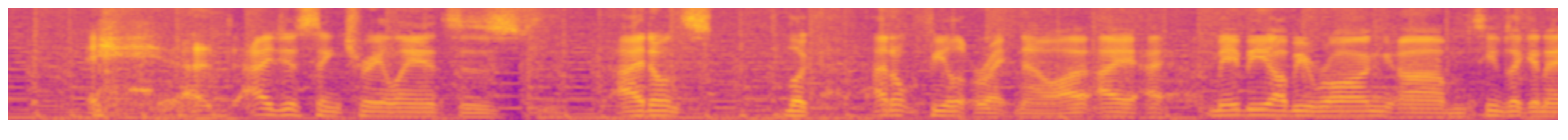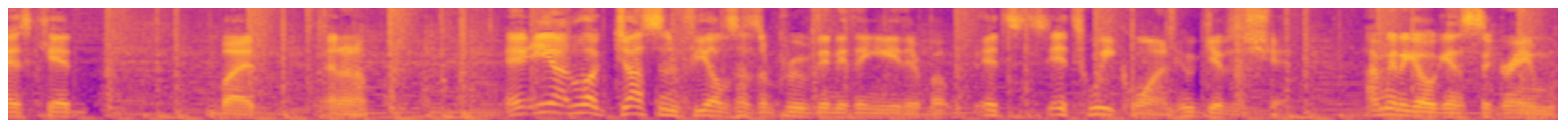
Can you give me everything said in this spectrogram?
I, I just think Trey Lance is. I don't look. I don't feel it right now. I, I, I maybe I'll be wrong. Um, seems like a nice kid, but I don't know. And, you know, look, Justin Fields hasn't proved anything either, but it's it's week one. Who gives a shit? I'm going to go against the grain.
